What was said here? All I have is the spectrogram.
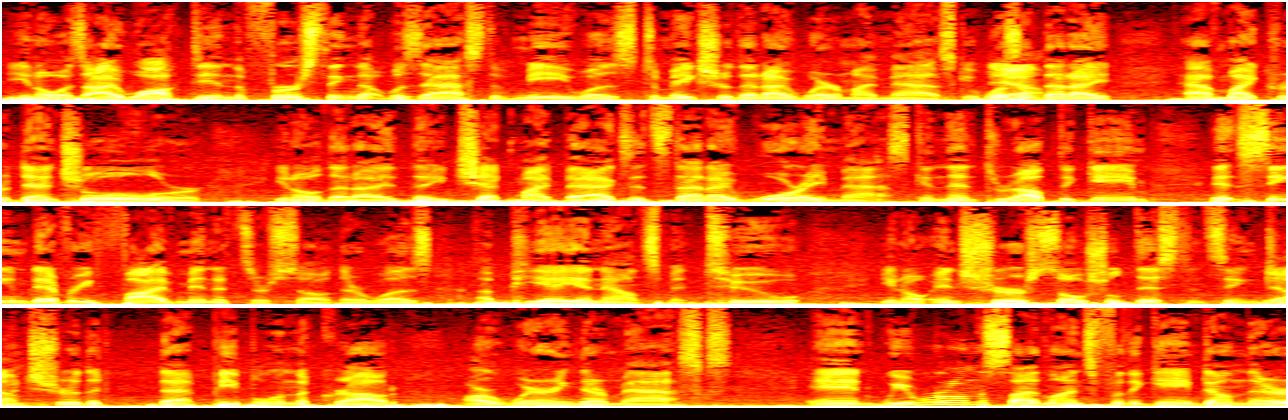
you know, as I walked in, the first thing that was asked of me was to make sure that I wear my mask. It wasn't Yeah. that I have my credential or you know that I they check my bags. It's that I wore a mask. And then throughout the game, it seemed every five minutes or so there was a PA announcement to you know ensure social distancing to Yeah. ensure that that people in the crowd are wearing their masks. And we were on the sidelines for the game down there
